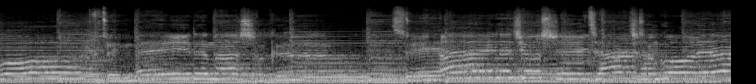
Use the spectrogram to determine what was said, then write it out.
播，最美的那首歌，最爱的就是他唱过的。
